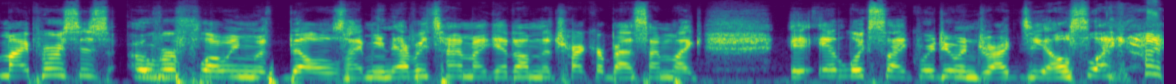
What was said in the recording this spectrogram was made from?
my purse is overflowing with bills. I mean, every time I get on the trucker bus, I'm like, it, it looks like we're doing drug deals. Like I,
